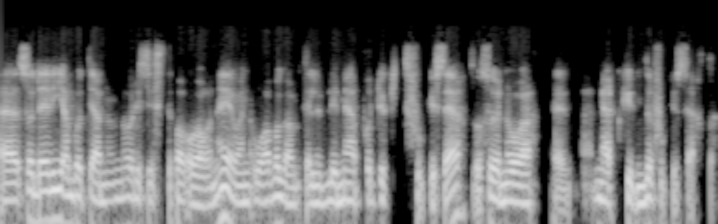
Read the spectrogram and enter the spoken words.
Eh, så det vi har gått gjennom nå de siste par årene, er jo en overgang til å bli mer produktfokusert, og så nå eh, mer kundefokusert. Da.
